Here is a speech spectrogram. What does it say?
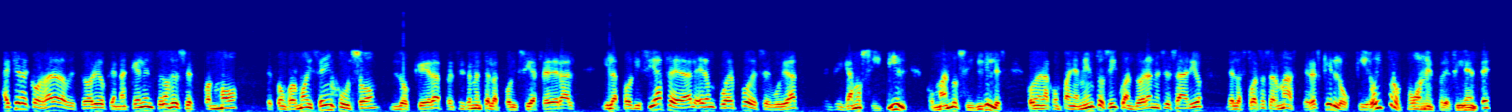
Hay que recordar al auditorio que en aquel entonces se formó, se conformó y se impulsó lo que era precisamente la Policía Federal. Y la Policía Federal era un cuerpo de seguridad, digamos, civil, comandos civiles, con el acompañamiento, sí, cuando era necesario, de las Fuerzas Armadas. Pero es que lo que hoy propone el presidente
